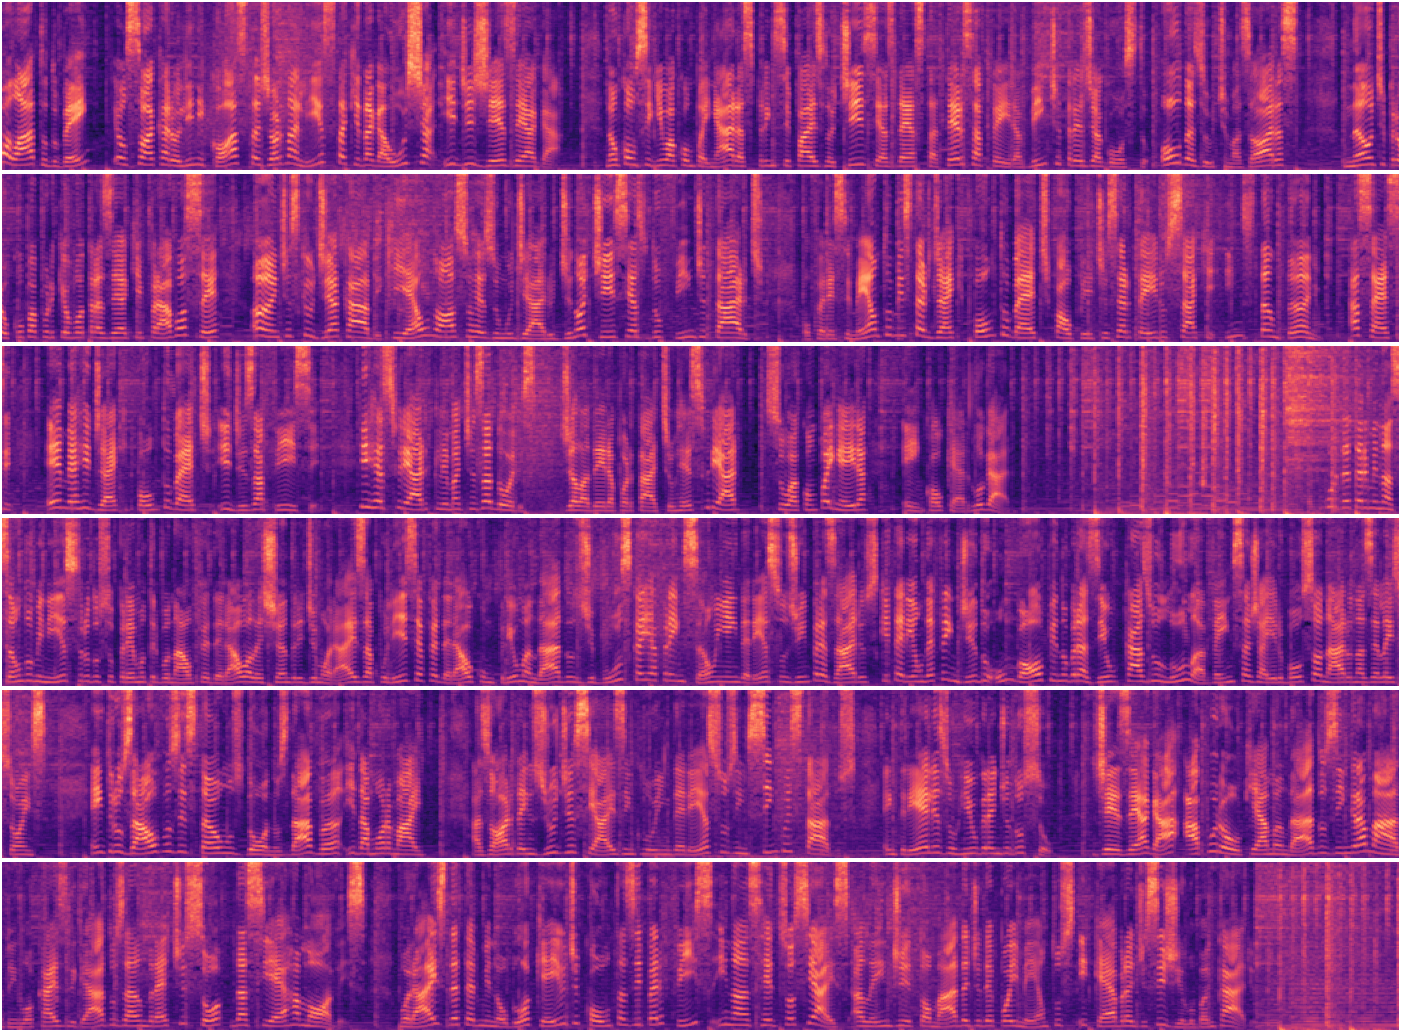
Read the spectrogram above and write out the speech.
Olá, tudo bem? Eu sou a Caroline Costa, jornalista aqui da Gaúcha e de GZH. Não conseguiu acompanhar as principais notícias desta terça-feira, 23 de agosto ou das últimas horas? Não te preocupa porque eu vou trazer aqui para você antes que o dia acabe, que é o nosso resumo diário de notícias do fim de tarde. Oferecimento MrJack.bet, palpite certeiro, saque instantâneo. Acesse mrjack.bet e desafie-se. E resfriar climatizadores. Geladeira portátil resfriar, sua companheira em qualquer lugar. Por determinação do ministro do Supremo Tribunal Federal, Alexandre de Moraes, a Polícia Federal cumpriu mandados de busca e apreensão em endereços de empresários que teriam defendido um golpe no Brasil caso Lula vença Jair Bolsonaro nas eleições. Entre os alvos estão os donos da Avan e da Mormai. As ordens judiciais incluem endereços em cinco estados, entre eles o Rio Grande do Sul. GZH apurou que há mandados em Gramado, em locais ligados a André Tissot, da Sierra Móveis. Moraes determinou bloqueio de contas e perfis e nas redes sociais, além de tomada de depoimentos e quebra de sigilo bancário.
